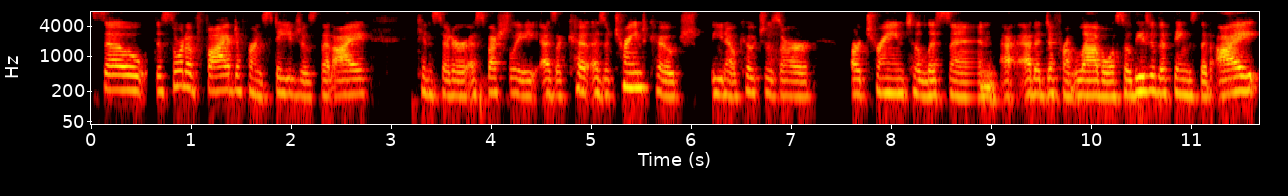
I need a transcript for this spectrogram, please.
So the sort of five different stages that I consider, especially as a co- as a trained coach, you know, coaches are are trained to listen at, a different level. So these are the things that I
